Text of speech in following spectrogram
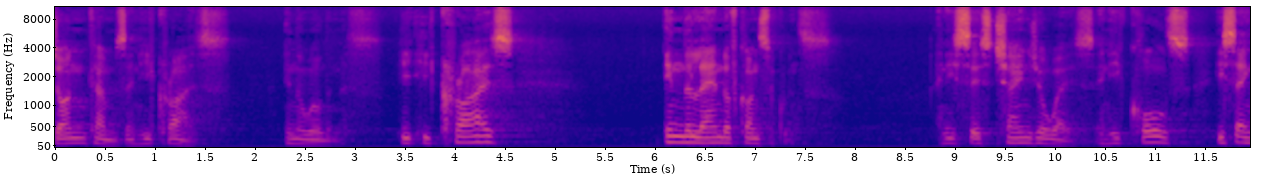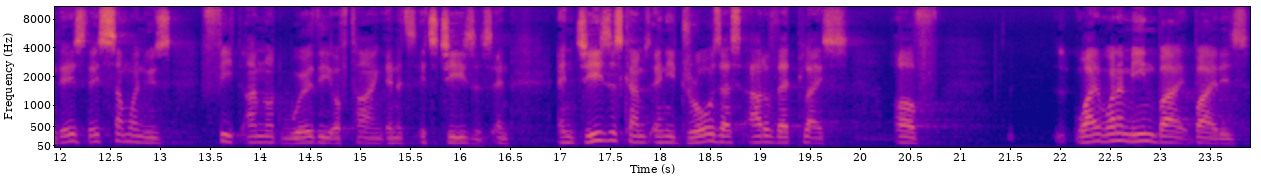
John comes and he cries in the wilderness. He, he cries in the land of consequence. And he says, Change your ways. And he calls, he's saying, There's, there's someone whose feet I'm not worthy of tying, and it's, it's Jesus. And, and Jesus comes and he draws us out of that place of what, what I mean by, by it is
